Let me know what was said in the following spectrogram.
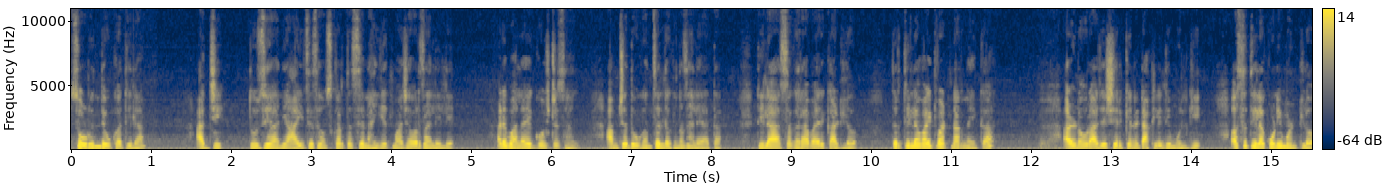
सोडून देऊ का तिला? आजी तुझे आणि आईचे संस्कार तसे नाही आहेत माझ्यावर झालेले. आणि मला एक गोष्ट सांग आमच्या दोघांचं लग्न झालं आहे आता. तिला असं घराबाहेर काढलं तर तिला वाईट वाटणार नाही का? अर्णव राजे शिर्केने टाकलेली मुलगी असं तिला कोणी म्हटलं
